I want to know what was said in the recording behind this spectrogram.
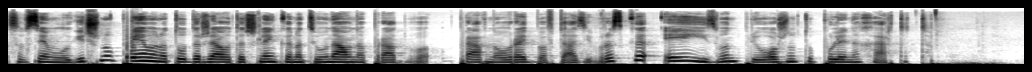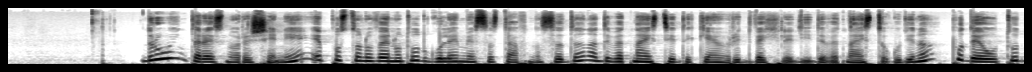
съвсем логично, приеманата от държавата членка национална правна, правна уредба в тази връзка е извън приложното поле на хартата. Друго интересно решение е постановеното от големия състав на съда на 19 декември 2019 година по делото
